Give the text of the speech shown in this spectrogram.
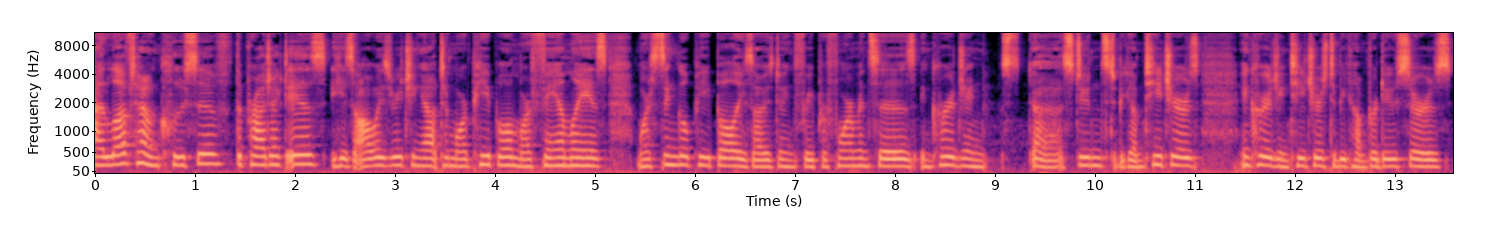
I loved how inclusive the project is. He's always reaching out to more people, more families, more single people. He's always doing free performances, encouraging uh, students to become teachers, encouraging teachers to become producers,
